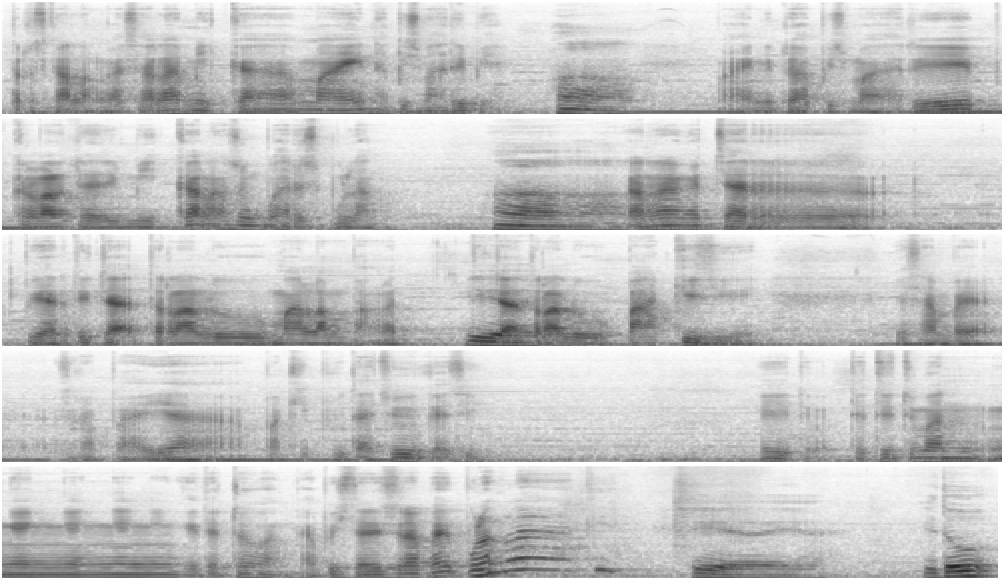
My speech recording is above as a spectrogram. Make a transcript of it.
terus kalau nggak salah Mika main habis maghrib ya Haha. main itu habis maghrib keluar dari Mika langsung harus pulang Haha. karena ngejar biar tidak terlalu malam banget Iya, tidak iya. terlalu pagi sih ya sampai Surabaya pagi buta juga sih itu jadi cuman ngeng ngeng ngeng ngeng gitu doang habis dari Surabaya pulang lagi Iya iya. Itu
